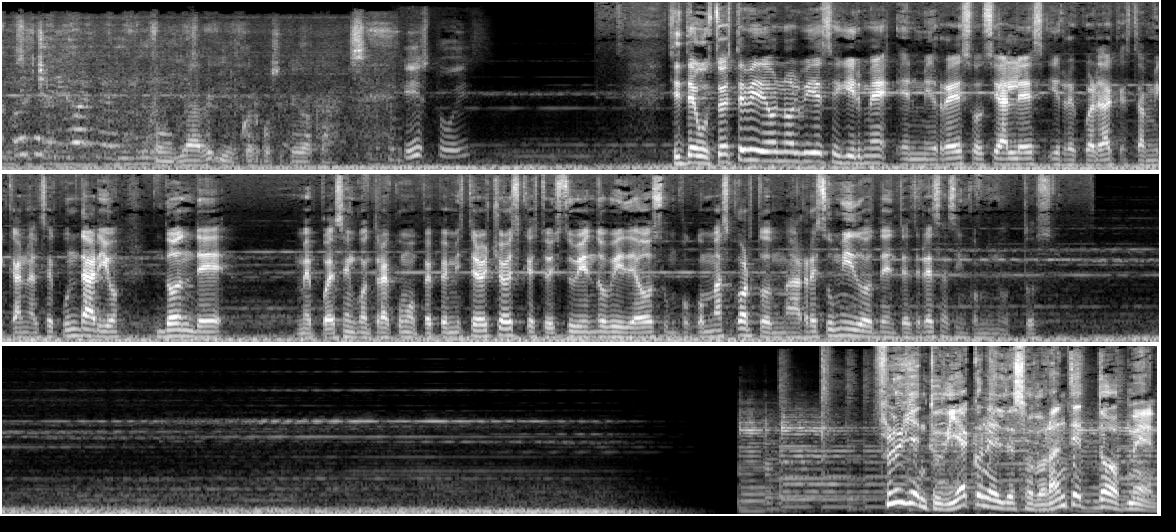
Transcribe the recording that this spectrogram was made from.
hemos hecho llave. Con llave y el cuerpo se quedó acá. Sí. Esto es... Si te gustó este video no olvides seguirme en mis redes sociales y recuerda que está mi canal secundario donde me puedes encontrar como Pepe Misterio Choice que estoy subiendo videos un poco más cortos, más resumidos de entre 3 a 5 minutos. Fluye en tu día con el desodorante Dove Men,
